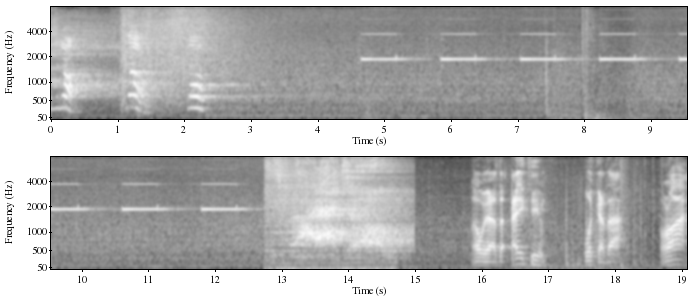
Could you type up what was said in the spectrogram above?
No! No! No! Oh yeah, the A team. Look at that. Alright.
